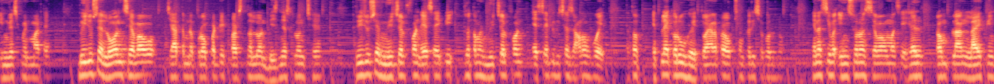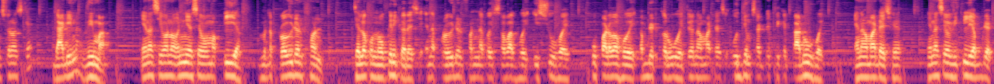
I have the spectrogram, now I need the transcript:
ઇન્વેસ્ટમેન્ટ માટે. બીજું છે લોન સેવાઓ, જ્યાં તમને property personal loan business loan છે. ત્રીજું છે મ્યુચ્યુઅલ ફંડ એસઆઈપી જો તમારે મ્યુચ્યુઅલ ફંડ એસઆઈપી વિશે જાણવું હોય, અથવા એપ્લાય કરવું હોય, તો એના પર ઓપ્શન કરી શકો છો. એના સિવાય ઇન્સ્યોરન્સ સેવાઓમાં છે health term plan life insurance કે ગાડીના વીમા. એના સિવાયનો અન્ય સેવામાં પીએફ મતલબ પ્રોવિડન્ટ ફંડ જે લોકો નોકરી કરે છે, એના પ્રોવિડન્ટ ફંડના કોઈ સવાલ હોય ઇસ્યુ હોય, ઉપાડવા હોય અપડેટ કરવું હોય, તો એના માટે છે ઉદ્યમ સર્ટિફિકેટ કાઢવું હોય, એના માટે છે. એના સિવાય વીકલી અપડેટ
